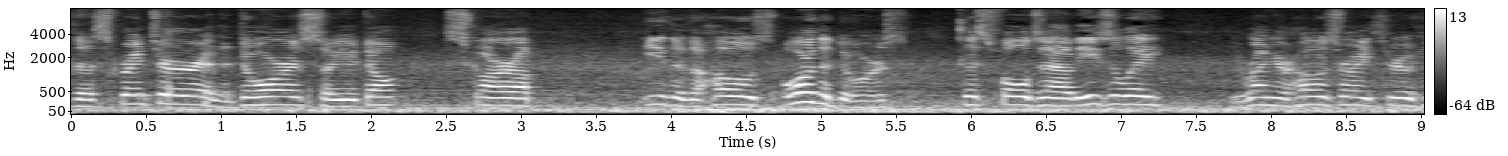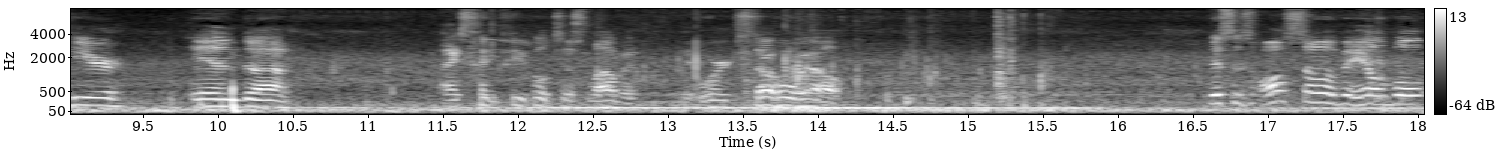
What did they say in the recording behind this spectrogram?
the sprinter and the doors so you don't scar up either the hose or the doors. This folds out easily. You run your hose right through here and uh, actually people just love it. It works so well. This is also available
